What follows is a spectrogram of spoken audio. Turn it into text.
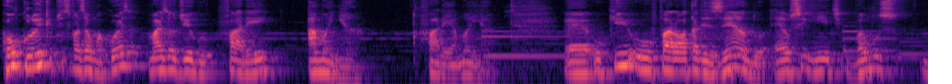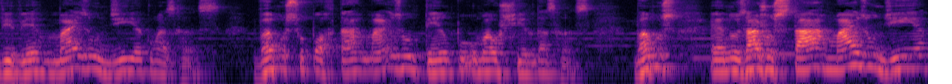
concluir que preciso fazer alguma coisa, mas eu digo, farei amanhã. Farei amanhã. É, o que o faraó está dizendo é o seguinte: vamos viver mais um dia com as rãs. Vamos suportar mais um tempo o mau cheiro das rãs. Vamos é, nos ajustar mais um dia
